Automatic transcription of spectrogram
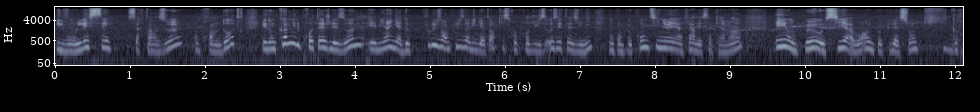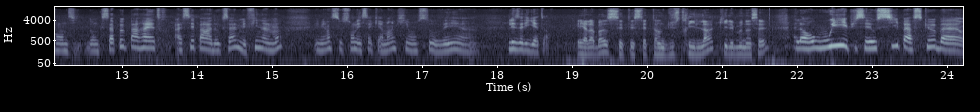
Ils vont laisser certains œufs, en prendre d'autres, et donc comme ils protègent les zones, eh bien il y a de plus en plus d'alligators qui se reproduisent aux États-Unis. Donc on peut continuer à faire des sacs à main et on peut aussi avoir une population qui grandit. Donc ça peut paraître assez paradoxal, mais finalement, eh bien ce sont les sacs à main qui ont sauvé euh, les alligators. Et à la base, c'était cette industrie-là qui les menaçait? Alors oui, et puis c'est aussi parce que bah,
